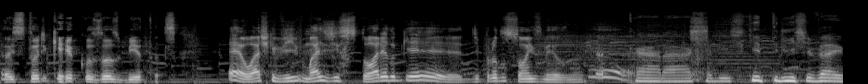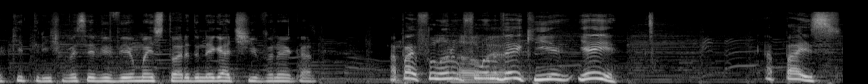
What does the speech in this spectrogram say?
É o estúdio que recusou os Beatles. É, eu acho que vive mais de história do que de produções mesmo, né? É. Caraca, bicho, que triste, velho. Que triste você viver uma história do negativo, né, cara? Rapaz, fulano, Não, fulano é. veio aqui. E aí? Rapaz,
